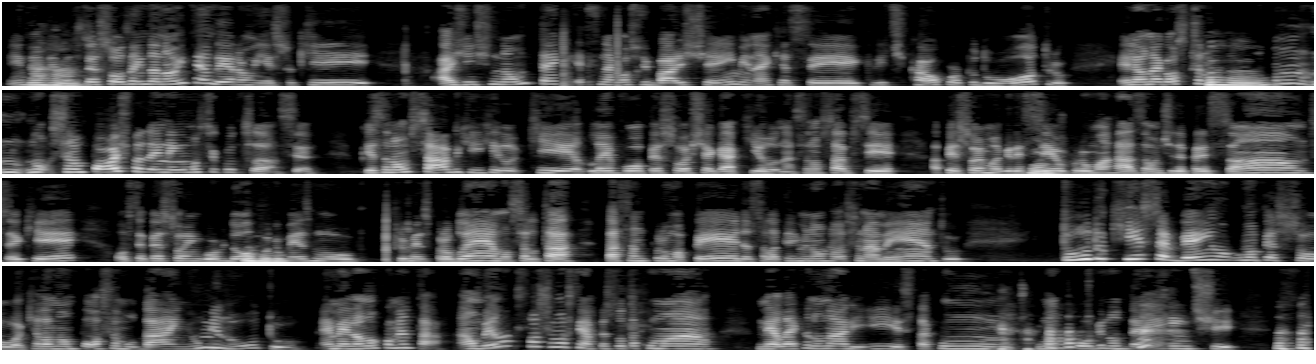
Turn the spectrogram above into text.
Entendeu? Uhum. As pessoas ainda não entenderam isso, que a gente não tem esse negócio de body shame, né? Que é ser criticar o corpo do outro. Ele é um negócio que você não, uhum. não, não, você não pode fazer em nenhuma circunstância. Porque você não sabe que, que, que levou a pessoa a chegar aquilo, né? Você não sabe se a pessoa emagreceu é. por uma razão de depressão, não sei o quê, ou se a pessoa engordou uhum. por o mesmo, por o mesmo problema, ou se ela tá passando por uma perda, se ela terminou um relacionamento. Tudo que você vê em alguma pessoa que ela não possa mudar em um minuto, é melhor não comentar. Ao menos que fosse assim, a pessoa tá com uma meleca no nariz, tá com uma couve no dente,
